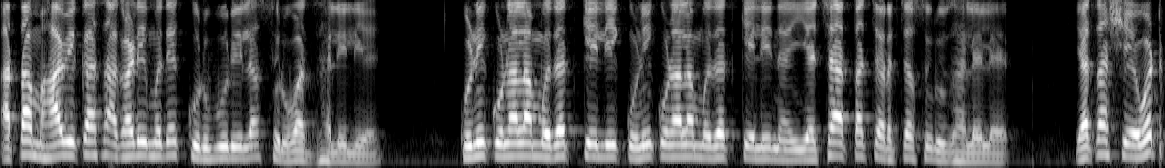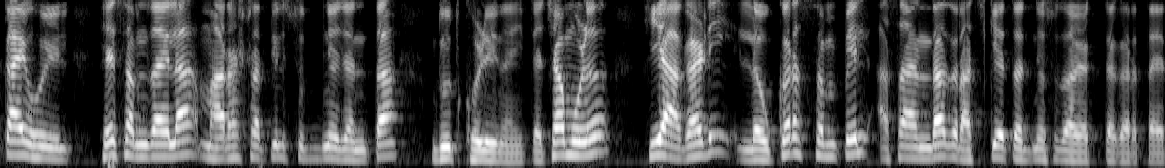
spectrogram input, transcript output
आता महाविकास आघाडीमध्ये कुरबुरीला सुरुवात झालेली आहे. कुणी कुणाला मदत केली कुणी कुणाला मदत केली नाही याच्या आता चर्चा सुरू झालेल्या आहेत. याचा शेवट काय होईल हे समजायला महाराष्ट्रातील सुज्ञ जनता दूधखोळी नाही. त्याच्यामुळं ही आघाडी लवकरच संपेल असा अंदाज राजकीय तज्ज्ञसुद्धा व्यक्त करतायत.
